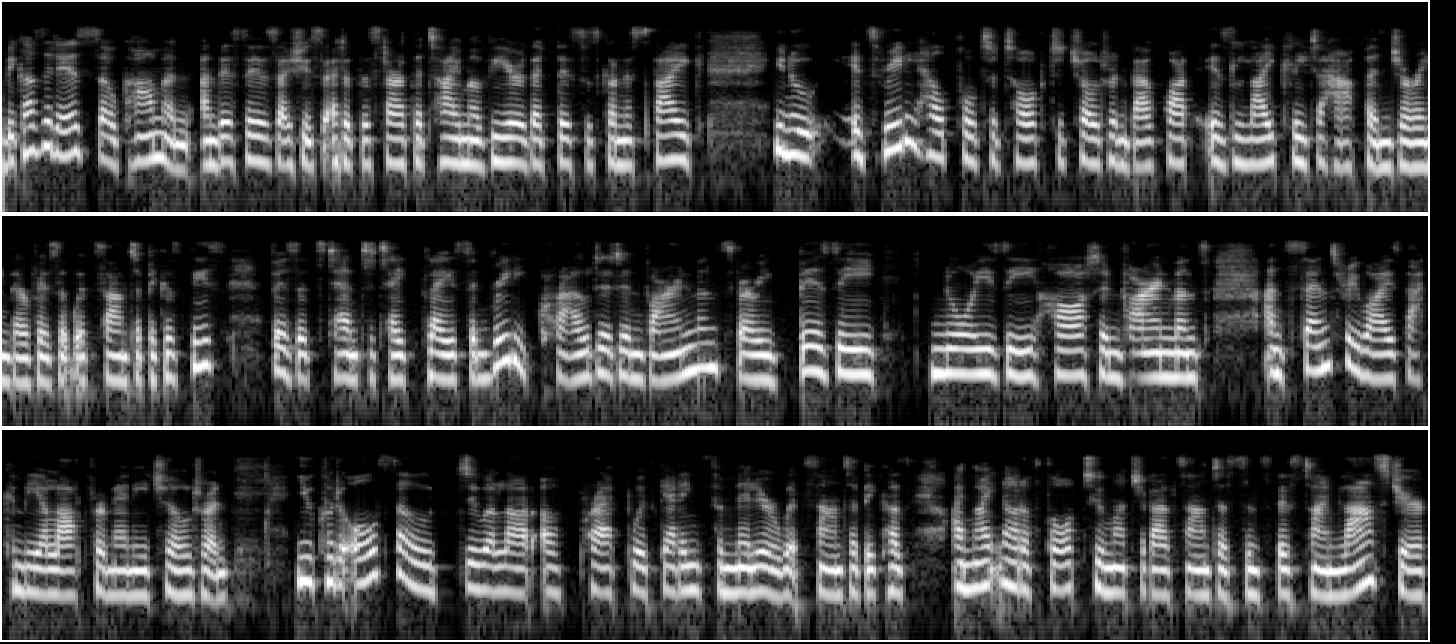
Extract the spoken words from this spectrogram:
because it is so common, and this is, as you said at the start, the time of year that this is going to spike, you know, it's really helpful to talk to children about what is likely to happen during their visit with Santa because these visits tend to take place in really crowded environments, very busy, noisy, hot environments. And sensory wise, that can be a lot for many children. You could also do a lot of prep with getting familiar with Santa because I might not have thought too much about Santa since this time last year.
